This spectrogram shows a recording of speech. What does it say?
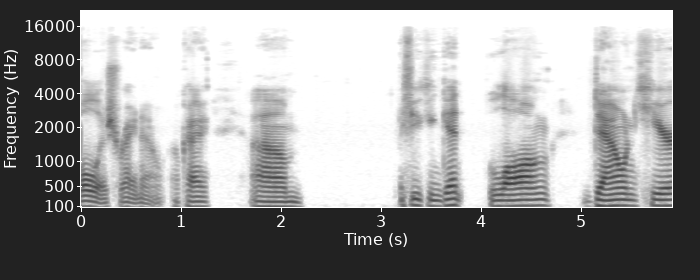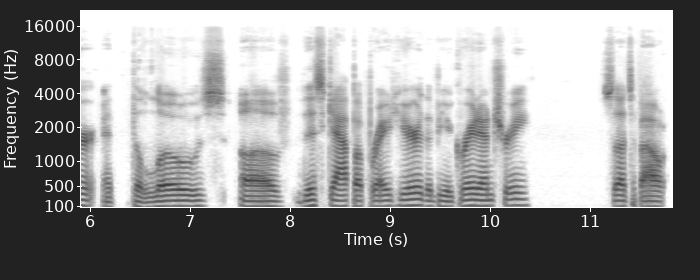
bullish right now. Okay, um, if you can get long down here at the lows of this gap up right here, that'd be a great entry. So that's about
